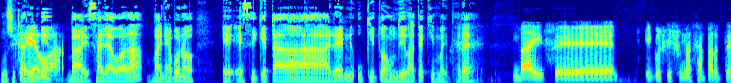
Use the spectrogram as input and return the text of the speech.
Musikaren bidea, ba, zailagoa da, baina, bueno, e, eziketaren ukitu handi batekin baita ere. Bai, ze, ikuskizunaz aparte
